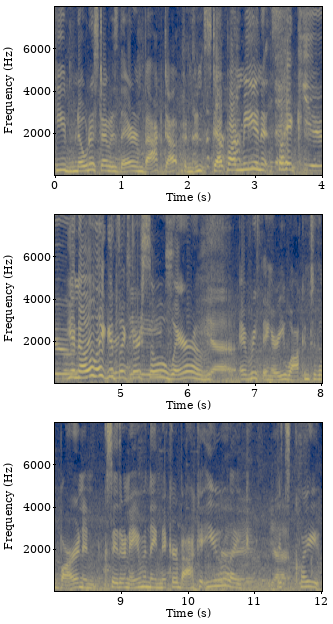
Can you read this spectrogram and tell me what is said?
he noticed I was there and backed up and didn't step on me. And it's like, you. you. know, like it's like they're so aware of Yeah. everything. Or you walk into the barn and say their name and they nicker back at you. Right. Like Yeah. it's quite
